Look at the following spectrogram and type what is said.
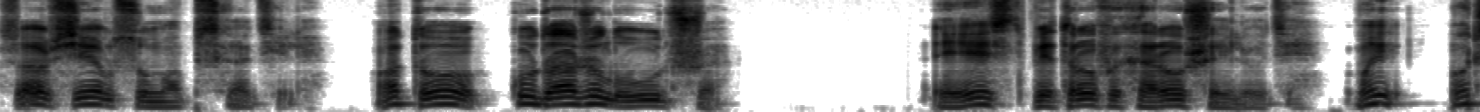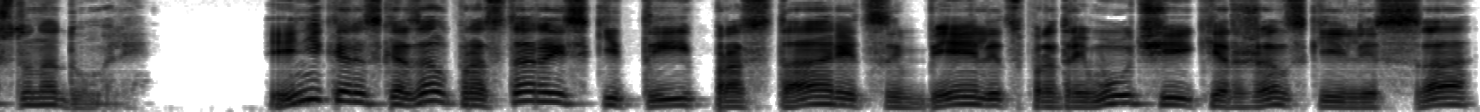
совсем с ума посходили. А то куда же лучше?» «Есть, Петров, и хорошие люди. Мы вот что надумали». И Ника рассказал про старые скиты, про старец и белец, про дремучие киржанские леса,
